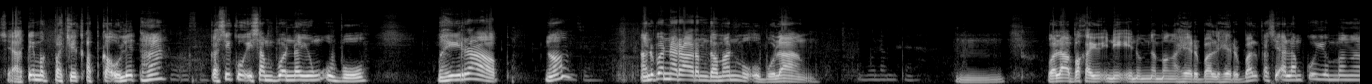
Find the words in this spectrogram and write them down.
Si ate, magpa-check up ka ulit ha? Oo sir. Kasi kung isang buwan na yung ubo, mahirap. No? Sir. Ano ba nararamdaman mo? Ubo lang Hmm. Wala ba kayong iniinom ng mga herbal-herbal? Kasi alam ko yung mga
